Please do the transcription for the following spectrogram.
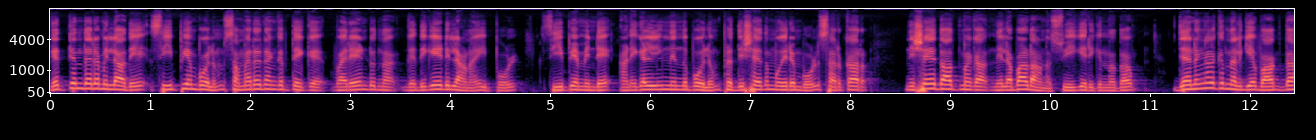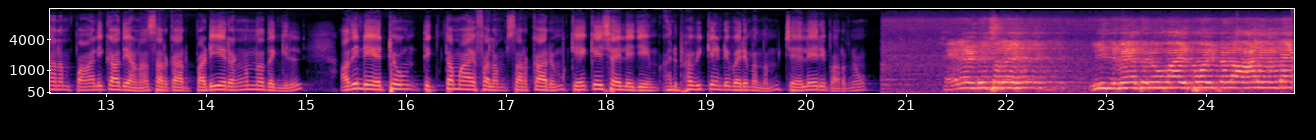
ഗത്യന്തരമില്ലാതെ സി പി എം പോലും സമരരംഗത്തേക്ക് വരേണ്ടുന്ന ഗതികേടിലാണ് ഇപ്പോൾ സി പി എമ്മിന്റെ അണികളിൽ നിന്ന് പോലും പ്രതിഷേധം ഉയരുമ്പോൾ സർക്കാർ നിഷേധാത്മക നിലപാടാണ് സ്വീകരിക്കുന്നത്. ജനങ്ങൾക്ക് നൽകിയ വാഗ്ദാനം പാലിക്കാതെയാണ് സർക്കാർ പടിയിറങ്ങുന്നതെങ്കിൽ അതിന്റെ ഏറ്റവും തിക്തമായ ഫലം സർക്കാരും കെ കെ ശൈലജയും അനുഭവിക്കേണ്ടി വരുമെന്നും ചേലേരി പറഞ്ഞു. ഈ നിവേദനവുമായി പോയിട്ടുള്ള ആളുകളുടെ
